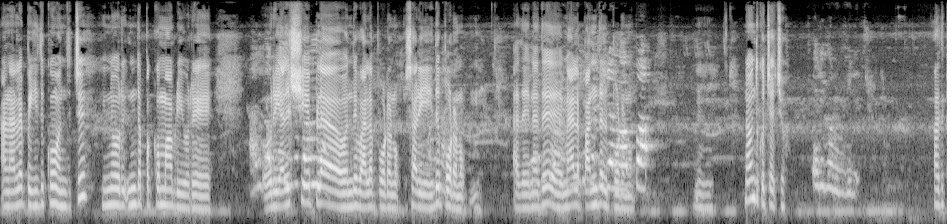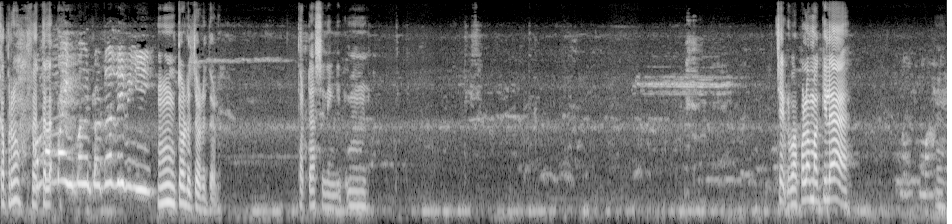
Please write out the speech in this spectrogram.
அதனால் இப்போ இதுக்கும் வந்துட்டு இன்னொரு இந்த பக்கமாக அப்படி ஒரு ஒரு எல் ஷேப்பில் வந்து வலை போடணும். சாரி இது போடணும். அது என்னது? மேலே பந்தல் போடணும். ம். நான் வந்து கொச்சாச்சு? அதுக்கப்புறம் வெத்தலை. தொட்டா ம் தொடு தொடு தொடு. தொட்டாசு நீங்கள் ம். சரி வப்பலாம் மக்கில ம்.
